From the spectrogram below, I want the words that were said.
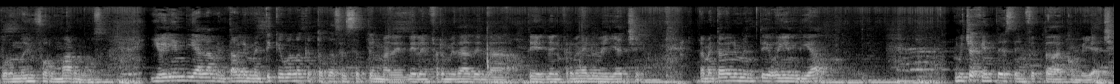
Por no informarnos. Y hoy en día, lamentablemente, qué bueno que tocas ese tema de, de la enfermedad, de la, de la enfermedad del VIH. Lamentablemente, hoy en día, mucha gente está infectada con VIH.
